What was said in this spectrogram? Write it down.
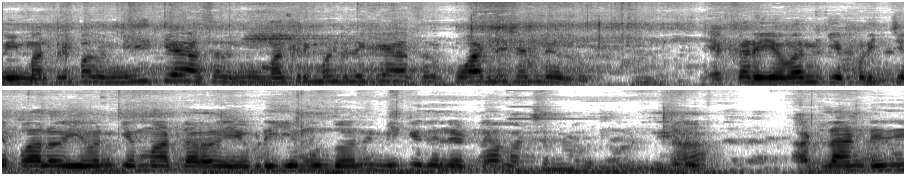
మీ మంత్రి పదవి మీకే అసలు మీ మంత్రి మండలికే అసలు కోఆర్డినేషన్ లేదు. ఎక్కడ ఎవరికి ఎప్పుడు ఇచ్చేపాలో ఎవరికి ఏం మాట్లాడాలో ఎప్పుడు ఏముందో అని మీకే తెలియట్లేదు? అట్లాంటిది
